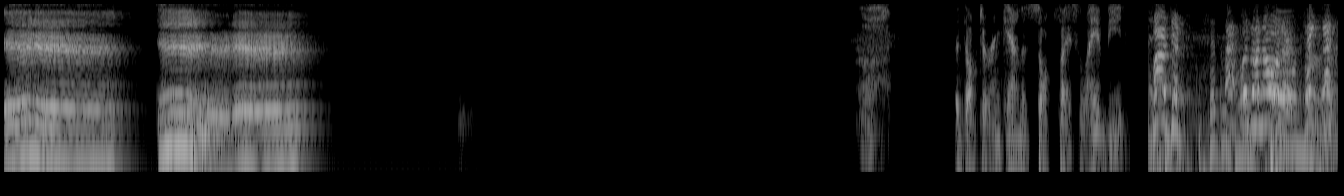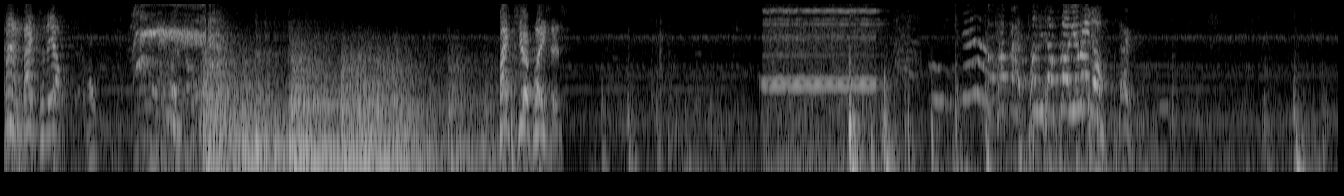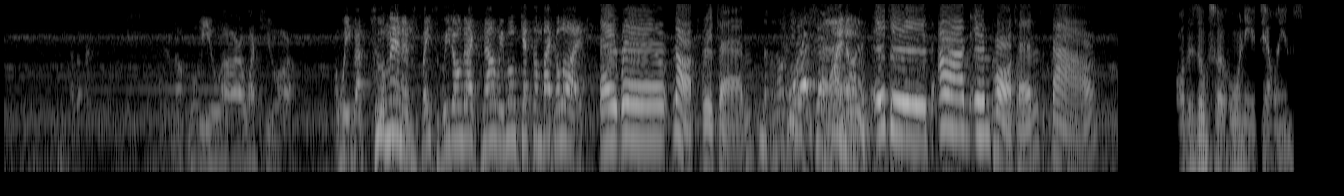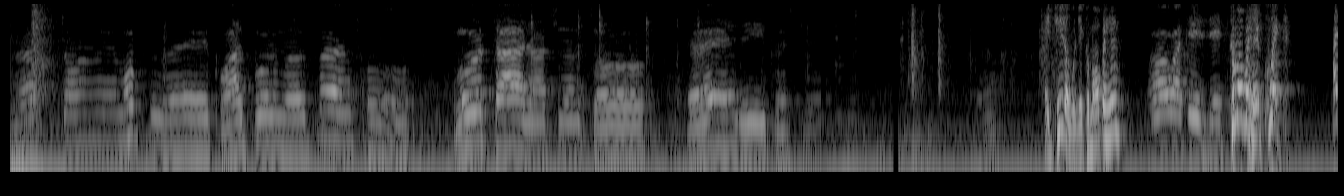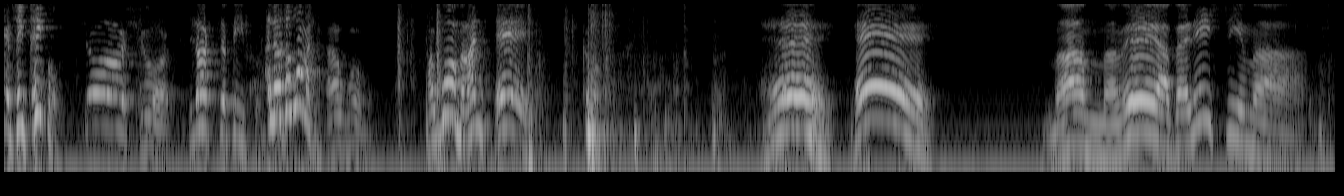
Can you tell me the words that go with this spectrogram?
The doctor encounters Sockface Lampman. Sergeant, that was an order. Take that man back to the up. Back to your places. Back, Tony, don't blow your head off! I don't know who you are or what you are. But we've got two men in space. If we don't act now, we won't get them back alive. They will not return. Why not? It is unimportant now. Oh, there's also horny Italians. qual pur me penso, mutare accento riflessione. Hey, Tito, would you come over here? Oh, what is it? Come over here, quick! I can see people! Sure, sure. Lots of people. And there's a woman! A woman. A woman? Hey, come on. Hey, hey! Mamma mia, bellissima!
